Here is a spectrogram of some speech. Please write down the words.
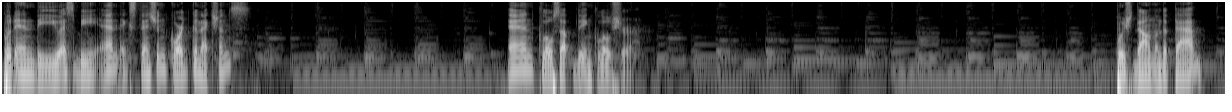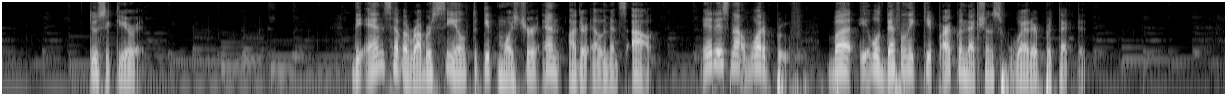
put in the USB and extension cord connections, and close up the enclosure. Push down on the tab to secure it. The ends have a rubber seal to keep moisture and other elements out. It is not waterproof, but it will definitely keep our connections weather protected.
